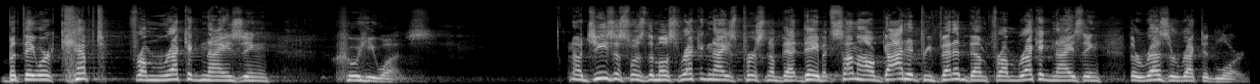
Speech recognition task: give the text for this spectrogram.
but they were kept from recognizing who he was. Now, Jesus was the most recognized person of that day, but somehow God had prevented them from recognizing the resurrected Lord.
